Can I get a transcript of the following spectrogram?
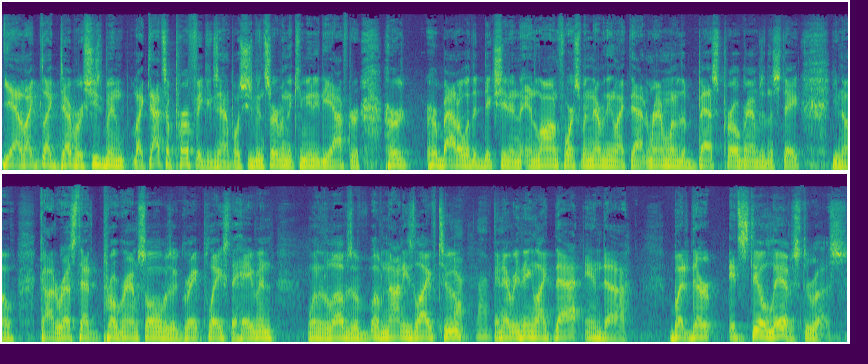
yeah like like deborah she's been like that's a perfect example. She's been serving the community after her her battle with addiction and, and law enforcement and everything like that and ran one of the best programs in the state. You know god rest that program soul. It was a great place the haven one of the loves of, of Nani's life too, Yeah, loved and it. everything like that. And uh, but there, it still lives through us.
